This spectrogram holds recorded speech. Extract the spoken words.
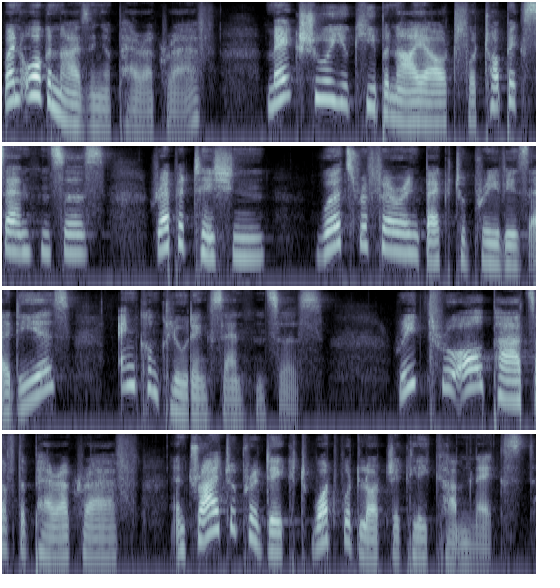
When organizing a paragraph, make sure you keep an eye out for topic sentences, repetition, words referring back to previous ideas, and concluding sentences. Read through all parts of the paragraph and try to predict what would logically come next.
